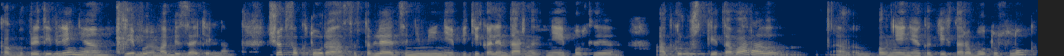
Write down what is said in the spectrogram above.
как бы предъявления требуем обязательно. Счет-фактура составляется не менее пяти календарных дней после отгрузки товара, выполнения каких-то работ, услуг,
